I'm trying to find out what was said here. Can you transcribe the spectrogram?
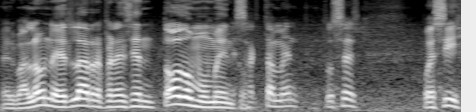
El balón es la referencia en todo momento. Exactamente. Entonces, pues sí.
